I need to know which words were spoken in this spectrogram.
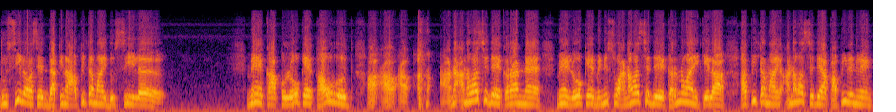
දුස්සීල වශයෙන් දකින අපි තමයි දුස්සීල. මේ කකු ලෝකේ කවුරුත් අනවශ්‍ය දේ කරන්නේ මේ ලෝකයේ මිනිස්සු අනවශ්‍ය දේ කරනවායි කියලා අපි තමයි අනවශ්‍ය දෙයක් අපි වෙනුවෙන්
